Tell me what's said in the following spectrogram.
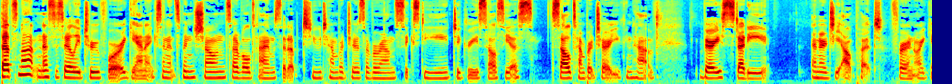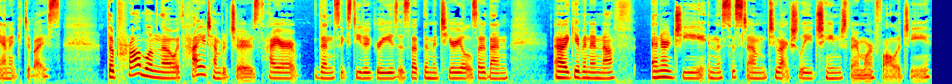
That's not necessarily true for organics, and it's been shown several times that up to temperatures of around 60 degrees Celsius cell temperature, you can have very steady energy output for an organic device. The problem, though, with higher temperatures, higher than 60 degrees, is that the materials are then uh, given enough energy in the system to actually change their morphology.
